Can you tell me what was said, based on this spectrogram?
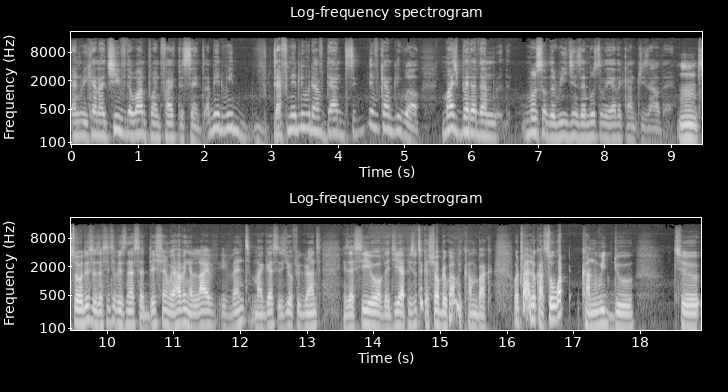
and we can achieve the 1.5 percent, I mean, we definitely would have done significantly well, much better than most of the regions and most of the other countries out there. Mm, so this is the Citi Business Edition. We're having a live event. My guest is Yofi Grant. He's the CEO of the GIP. So we'll take a short break. When we come back, we'll try and look at so what can we do to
